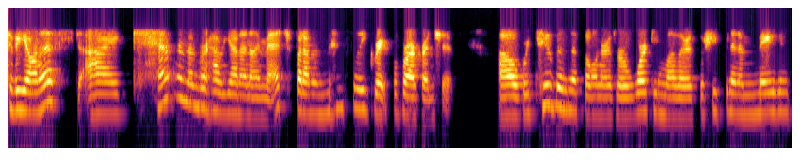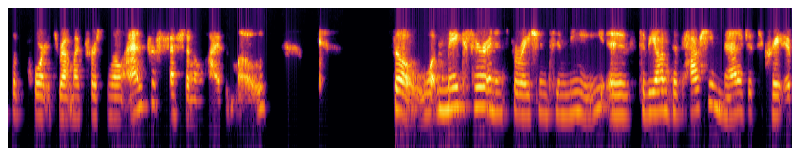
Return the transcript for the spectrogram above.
To be honest, I can't remember how Yana and I met, but I'm immensely grateful for our friendship. Uh, we're two business owners, we're working mothers, so she's been an amazing support throughout my personal and professional highs and lows. So what makes her an inspiration to me is, to be honest, is how she manages to create a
